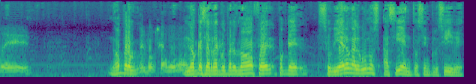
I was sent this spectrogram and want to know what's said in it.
No. de no, pero del. Lo que se recuperó no fue porque subieron algunos asientos inclusive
